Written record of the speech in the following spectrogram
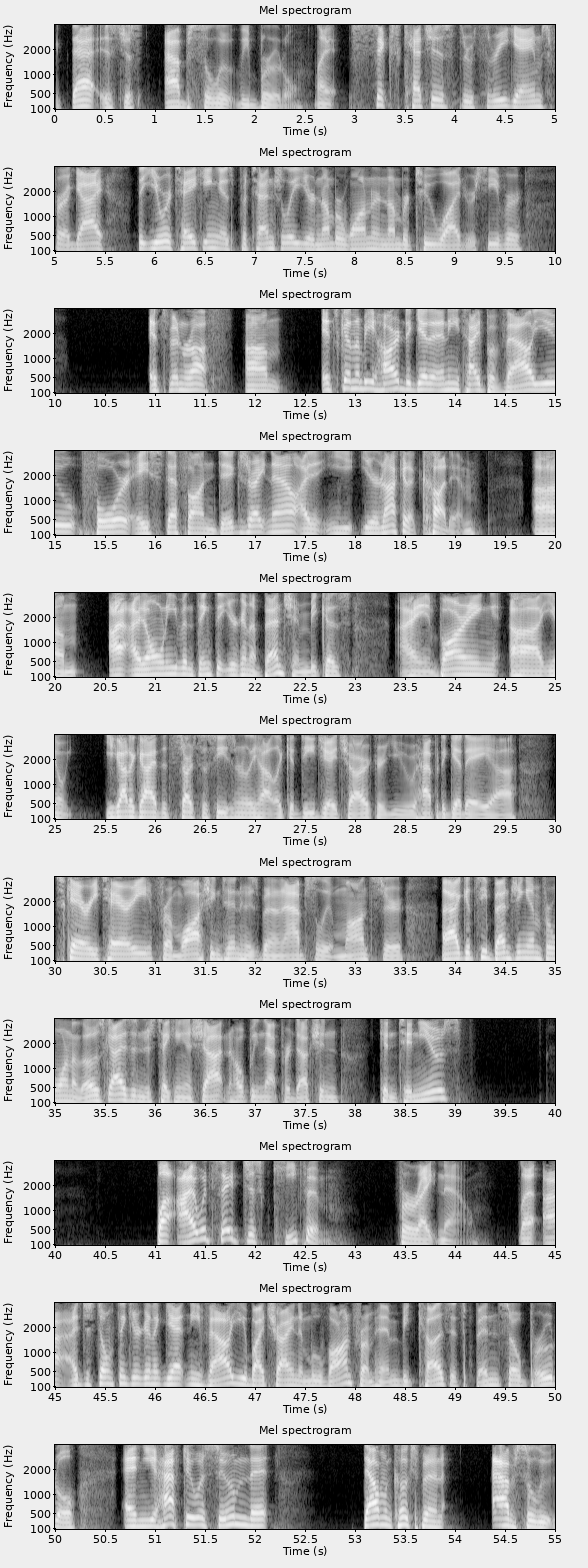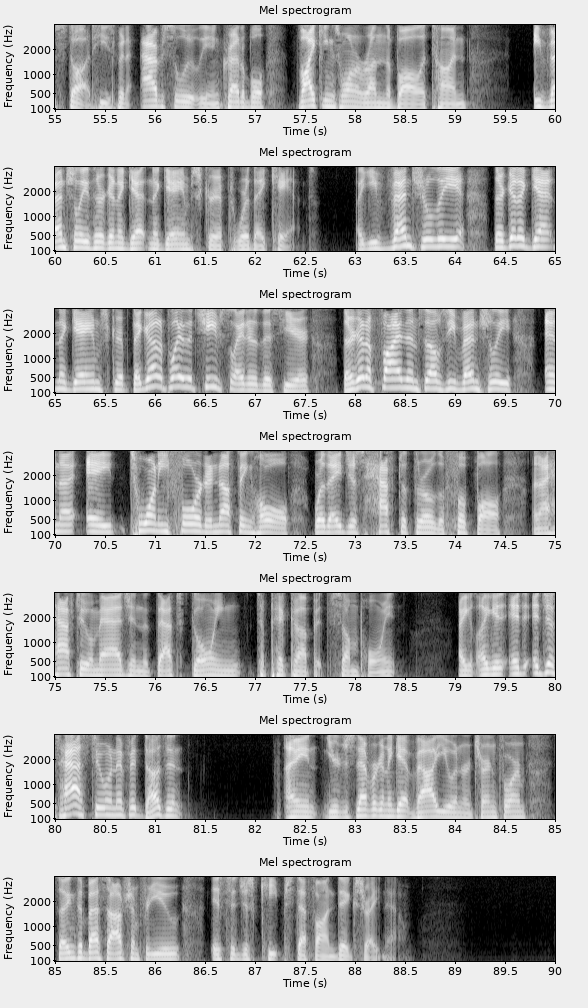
Like, that is just absolutely brutal. Like six catches through three games for a guy that you were taking as potentially your number one or number two wide receiver. It's been rough. Um, it's going to be hard to get any type of value for a Stefon Diggs right now. I you're not going to cut him. Um, I, I don't even think that you're going to bench him because I barring uh, you know, you got a guy that starts the season really hot like a DJ Chark, or you happen to get a uh, Scary Terry from Washington who's been an absolute monster. I could see benching him for one of those guys and just taking a shot and hoping that production continues. But I would say just keep him for right now. I, just don't think you're going to get any value by trying to move on from him because it's been so brutal. And you have to assume that Dalvin Cook's been an absolute stud. He's been absolutely incredible. Vikings want to run the ball a ton. Eventually, they're going to get in a game script where they can't. Like, eventually, they're going to get in a game script. They got to play the Chiefs later this year. They're going to find themselves eventually in a, a 24 to nothing hole where they just have to throw the football. And I have to imagine that that's going to pick up at some point. I, like it, it, it just has to. And if it doesn't, I mean, you're just never going to get value in return for him. So I think the best option for you is to just keep Stefon Diggs right now.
